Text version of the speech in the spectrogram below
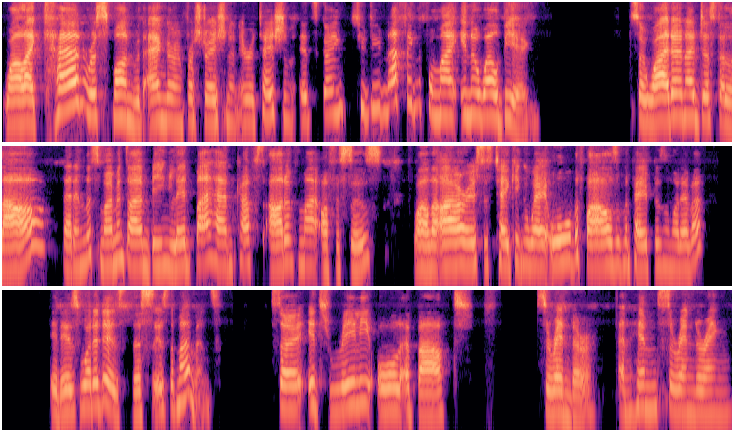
while I can respond with anger and frustration and irritation, it's going to do nothing for my inner well being. So why don't I just allow that in this moment I'm being led by handcuffs out of my offices while the IRS is taking away all the files and the papers and whatever? It is what it is. This is the moment. So it's really all about surrender and him surrendering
